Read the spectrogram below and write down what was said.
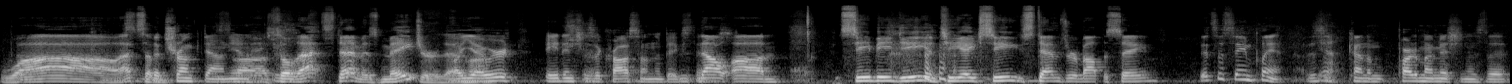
Wow, that's a the trunk down. Yeah. Uh, so that stem is major. Then, Oh yeah, huh? we were eight inches across on the big stems. now um, CBD and THC stems are about the same. it's the same plant. This Yeah. is kind of part of my mission is that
